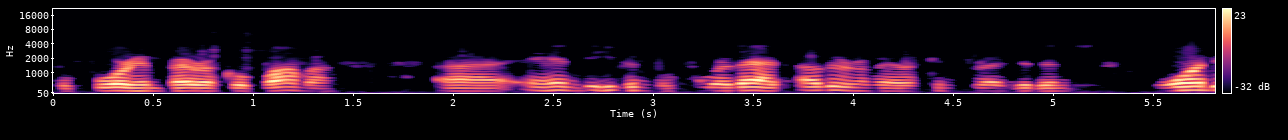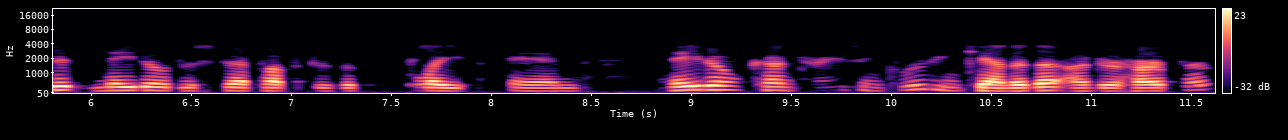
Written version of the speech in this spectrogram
before him Barack Obama, uh, and even before that, other American presidents wanted NATO to step up to the plate. And NATO countries, including Canada under Harper,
